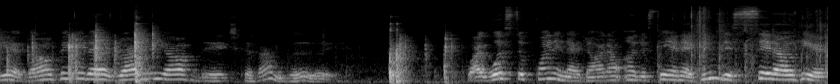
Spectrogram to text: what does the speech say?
Yeah, go pick it up, drop me off, bitch, because I'm good. Like, what's the point in that, though? I don't understand that. You just sit out here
